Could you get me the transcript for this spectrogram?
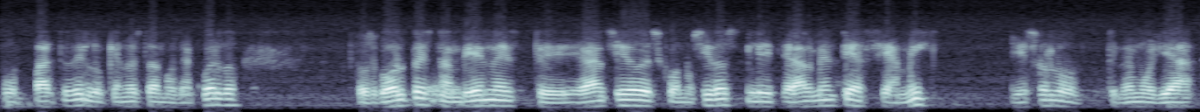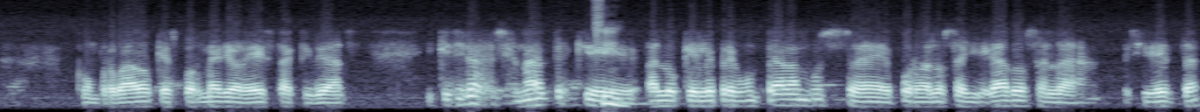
por parte de lo que no estamos de acuerdo Los golpes también este, han sido desconocidos literalmente hacia mí y eso lo tenemos ya comprobado que es por medio de esta actividad. Y quisiera mencionarte que a lo que le preguntábamos eh, por a los allegados a la presidenta,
